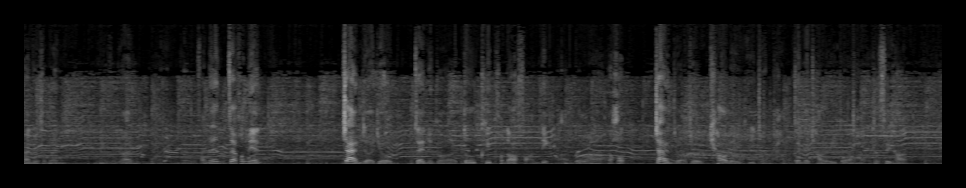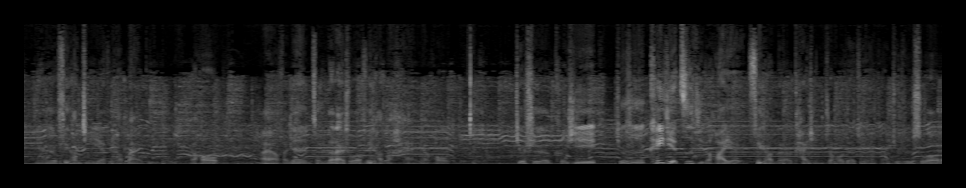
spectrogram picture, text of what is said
穿着什么女服装什么的，反正在后面站着就在那个都可以碰到房顶了都，啊然后站着就跳了一整场，跟着跳了一整场，是非常真是非常敬业，非常卖力。然后，哎呀，反正总的来说非常的嗨，然后。就是可惜，就是 K 姐自己的话也非常的开心。之后在推特上，就是说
